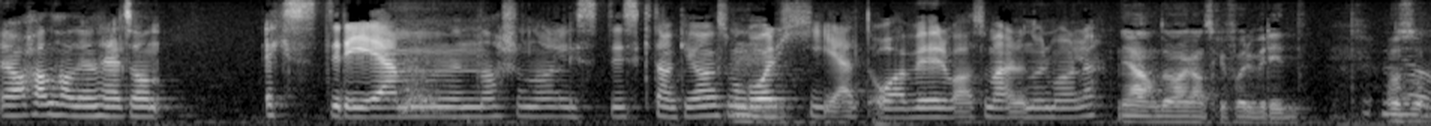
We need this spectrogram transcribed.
Ja, han hadde jo en helt sånn ekstrem nasjonalistisk tankegang som Mm. går helt over hva som er det normale. Ja, det var ganske forvridd. Også, Ja,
